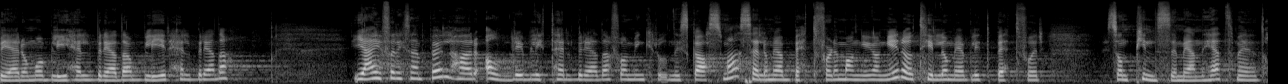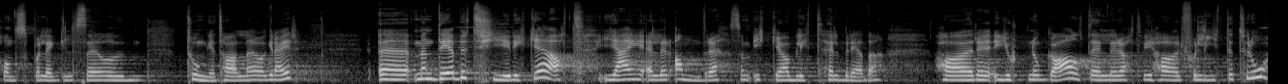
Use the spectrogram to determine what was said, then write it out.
ber om å bli helbreda, blir helbreda. Jeg for eksempel, har aldri blitt helbreda for min kroniske astma, selv om jeg har bedt for det mange ganger, og til og med blitt bedt for sånn pinsemenighet med håndspåleggelse og tungetale og greier. Eh, men det betyr ikke at jeg eller andre som ikke har blitt helbreda, har gjort noe galt, eller at vi har for lite tro.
